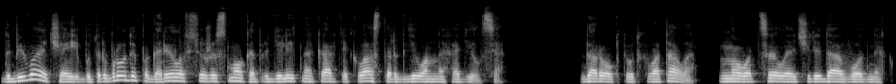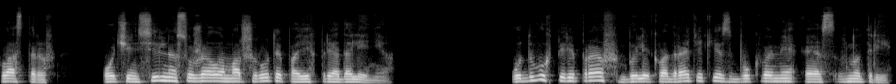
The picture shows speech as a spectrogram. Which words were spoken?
Добивая чай и бутерброды, Погорелов все же смог определить на карте кластер, где он находился. Дорог тут хватало, но вот целая череда водных кластеров очень сильно сужала маршруты по их преодолению. У двух переправ были квадратики с буквами «С» внутри.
